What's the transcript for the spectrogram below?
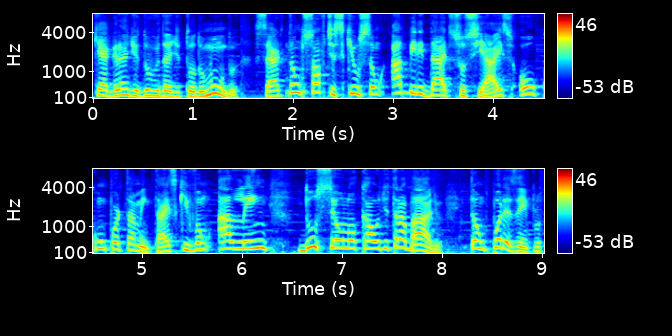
Que é a grande dúvida de todo mundo, certo? Então, soft skills são habilidades sociais ou comportamentais que vão além do seu local de trabalho. Então, por exemplo,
